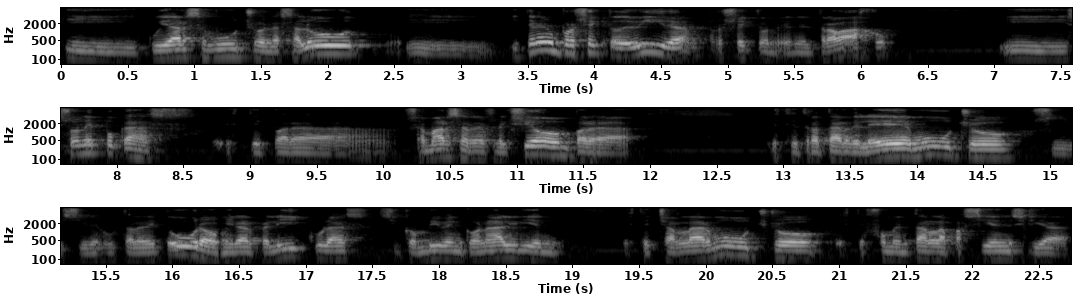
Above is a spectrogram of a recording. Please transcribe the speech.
y cuidarse mucho en la salud y, tener un proyecto de vida, proyecto en, el trabajo. Y son épocas este, para llamarse a reflexión, para este, tratar de leer mucho, si, les gusta la lectura, o mirar películas, si conviven con alguien, este, charlar mucho, este, fomentar la paciencia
